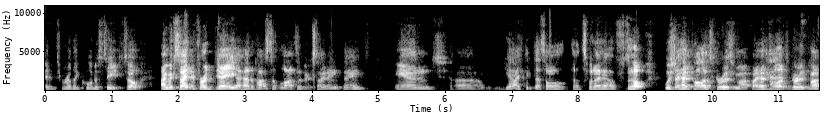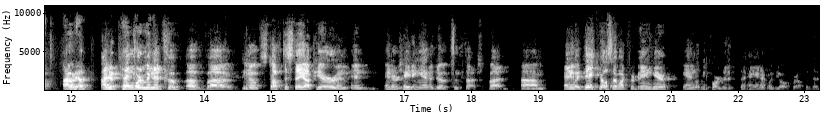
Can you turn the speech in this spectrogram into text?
it's really cool to see. So I'm excited for a day ahead of us of lots of exciting things. And uh, yeah, I think that's all, that's what I have. So wish I had Paulette's charisma. If I had Paulette's charisma, I would have, I'd have 10 more minutes of, of, uh, you know, stuff to stay up here and, and entertaining anecdotes and such. But um, anyway, thank you all so much for being here and looking forward to, to hanging out with you all throughout the day.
